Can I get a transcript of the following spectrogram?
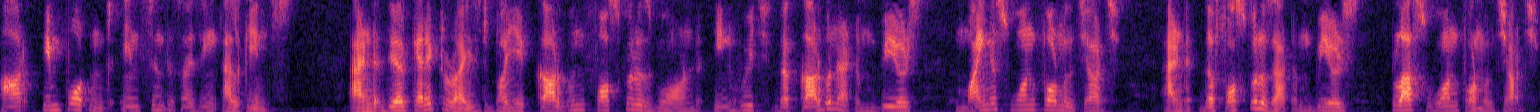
are important in synthesizing alkenes and they are characterized by a carbon phosphorus bond in which the carbon atom bears minus 1 formal charge and the phosphorus atom bears plus 1 formal charge.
